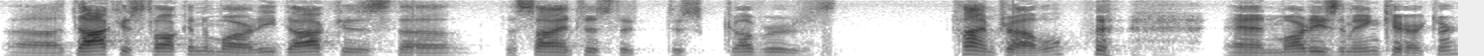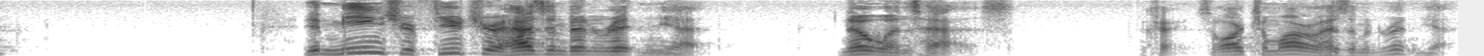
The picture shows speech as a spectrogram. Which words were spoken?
uh, Doc is talking to Marty. Doc is the, the scientist that discovers time travel, and Marty's the main character. It means your future hasn't been written yet. No one's has. Okay, so our tomorrow hasn't been written yet.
